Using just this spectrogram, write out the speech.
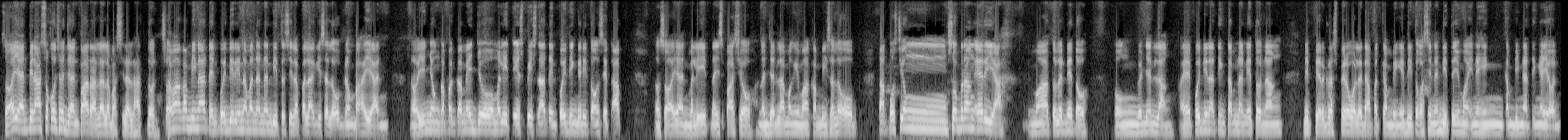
So ayan, pinasok ko siya dyan para lalabas sila lahat doon. So sa mga kambing natin, pwede rin naman na nandito sila palagi sa loob ng bahayan. No, yun yung kapag ka medyo maliit yung space natin, pwedeng ganito ang setup. No, so ayan, maliit na espasyo, nandyan lamang yung mga kambing sa loob. Tapos yung sobrang area, yung mga tulad nito, kung ganyan lang, eh pwede nating tamnan ito ng napier grass pero wala dapat kambing. Eh dito kasi nandito yung mga inahing kambing natin ngayon.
